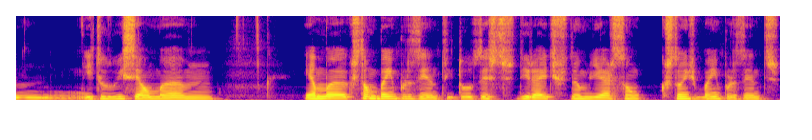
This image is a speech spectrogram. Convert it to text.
um, e tudo isso é uma. é uma questão bem presente e todos estes direitos da mulher são questões bem presentes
